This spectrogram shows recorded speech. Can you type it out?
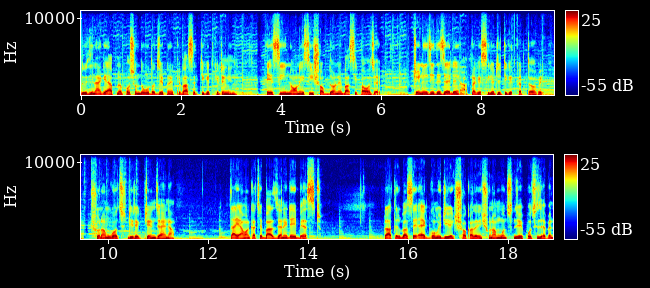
দুই দিন আগে আপনার পছন্দ মতো যে কোনো একটি বাসের টিকিট কেটে নিন। এসি নন এসি সব ধরনের বাসই পাওয়া যায়। ট্রেনে যেতে চাইলে আপনাকে সিলেটের টিকিট কাটতে হবে। সুনামগঞ্জ ডিরেক্ট ট্রেন যায় না। তাই আমার কাছে বাস জার্নিটাই বেস্ট রাতের বাসে এক গমে ডিরেক্ট সকালে সুনামগঞ্জ যেয়ে পৌঁছে যাবেন।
